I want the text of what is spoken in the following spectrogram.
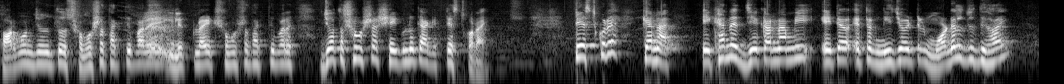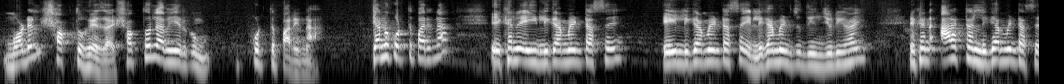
হরমোনজনিত সমস্যা থাকতে পারে ইলেকট্রোলাইট সমস্যা থাকতে পারে, যত সমস্যা সেগুলোকে আগে টেস্ট করায়। টেস্ট করে, কেন? এখানে যে কারণে আমি এটা এটা নি জয়েন্টের মডেল যদি হয় মডেল শক্ত হয়ে যায়। শক্ত হলে আমি এরকম করতে পারি না। কেন করতে পারি না? এখানে এই লিগামেন্ট আছে এই লিগামেন্ট আছে, এই লিগামেন্ট যদি ইনজুরি হয়, এখানে আরেকটা লিগামেন্ট আছে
